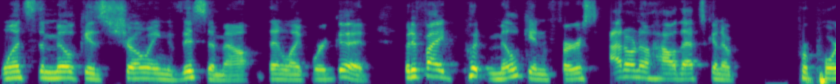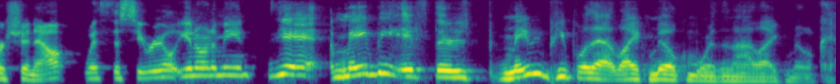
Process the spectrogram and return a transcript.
once the milk is showing this amount, then like we're good. But if I put milk in first, I don't know how that's gonna proportion out with the cereal. You know what I mean? Yeah, maybe if there's maybe people that like milk more than I like milk.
